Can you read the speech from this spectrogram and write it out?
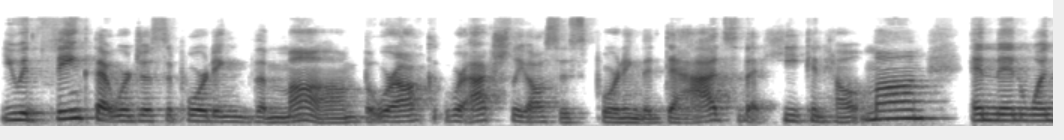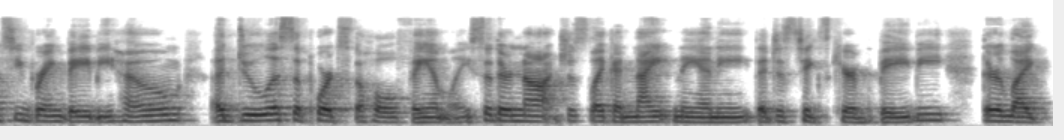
you would think that we're just supporting the mom, but we're al- we're actually also supporting the dad so that he can help mom. And then once you bring baby home, a doula supports the whole family. So they're not just like a night nanny that just takes care of the baby. They're like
